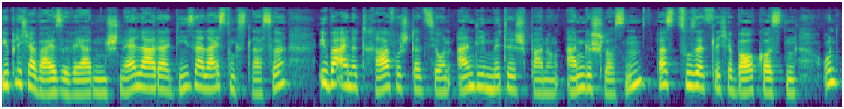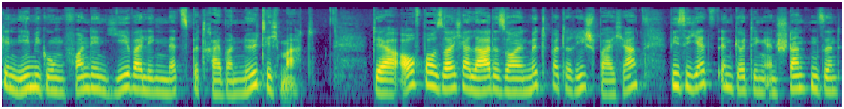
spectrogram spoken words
Üblicherweise werden Schnelllader dieser Leistungsklasse über eine Trafostation an die Mittelspannung angeschlossen, was zusätzliche Baukosten und Genehmigungen von den jeweiligen Netzbetreibern nötig macht. Der Aufbau solcher Ladesäulen mit Batteriespeicher, wie sie jetzt in Göttingen entstanden sind,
